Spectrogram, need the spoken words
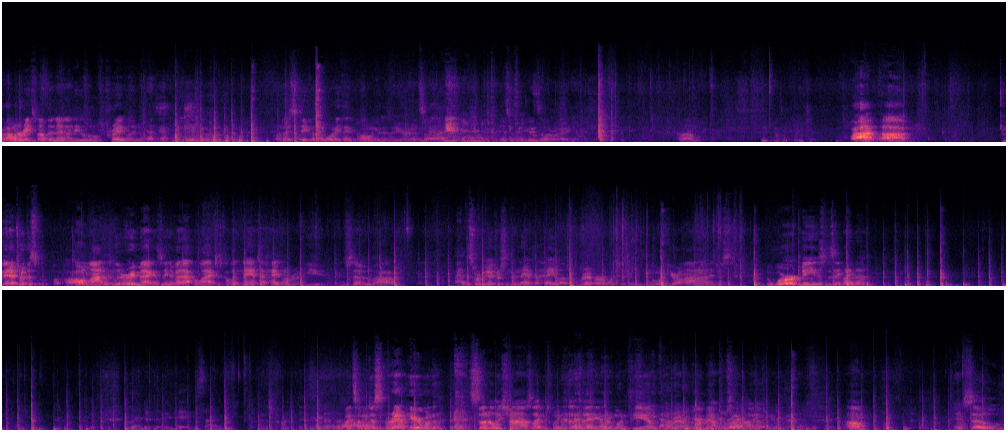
Well, I want to read something and I need a little prelude on it. I know Steve doesn't want anything blowing in his ear. That's all right. Yes, for you, it's all right. Um, well, I've uh, been editor of this uh, online literary magazine about Appalachia. It's called the Nantahala Review. And so uh, I had this sort of interest in the Nantahala River, which is in North Carolina. And just the word means, does anybody know? So just around here where the sun only shines like between 11 a.m. and 1 p.m. around where the mountains are so high up and everything. Um, and so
